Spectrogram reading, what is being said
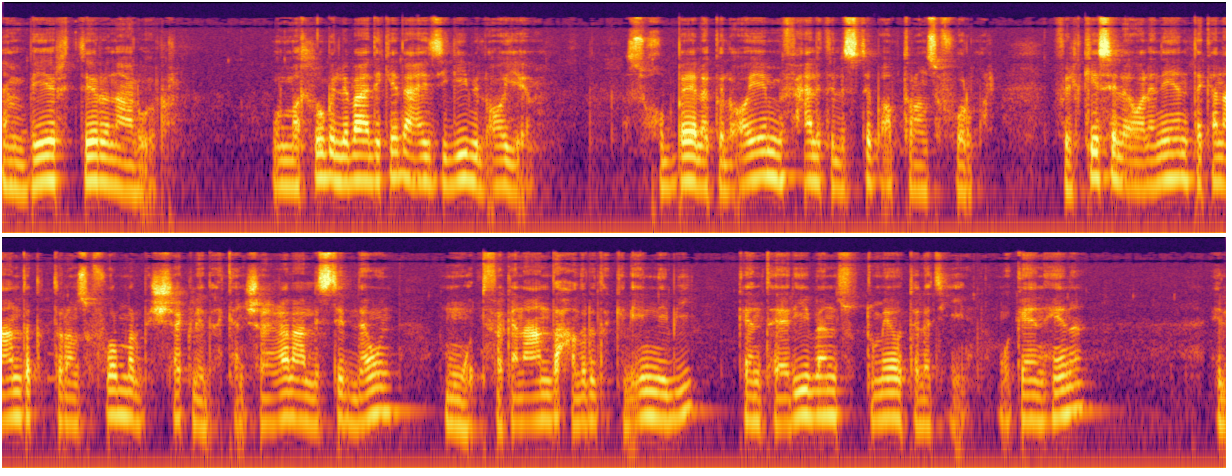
أمبير turn على الويبر والمطلوب اللي بعد كده عايز يجيب ال IM بس خد بالك ال IM في حالة ال step up transformer في ال case الأولانية أنت كان عندك ال transformer بالشكل ده. كان شغال على ال step down mode فكان عند حضرتك ال NP كان تقريبا 630 وكان هنا ال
